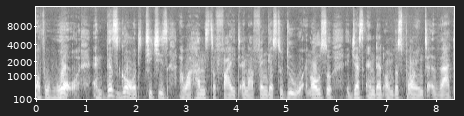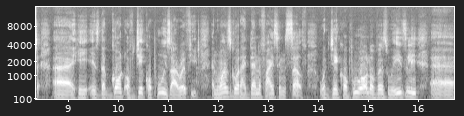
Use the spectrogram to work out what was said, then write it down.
of war. And this god teaches our hands to fight and our fingers to do. And also it just ended on this point that uh, he is the god of jacob who is our refuge. And once god identifies himself with jacob who all of us will easily uh,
